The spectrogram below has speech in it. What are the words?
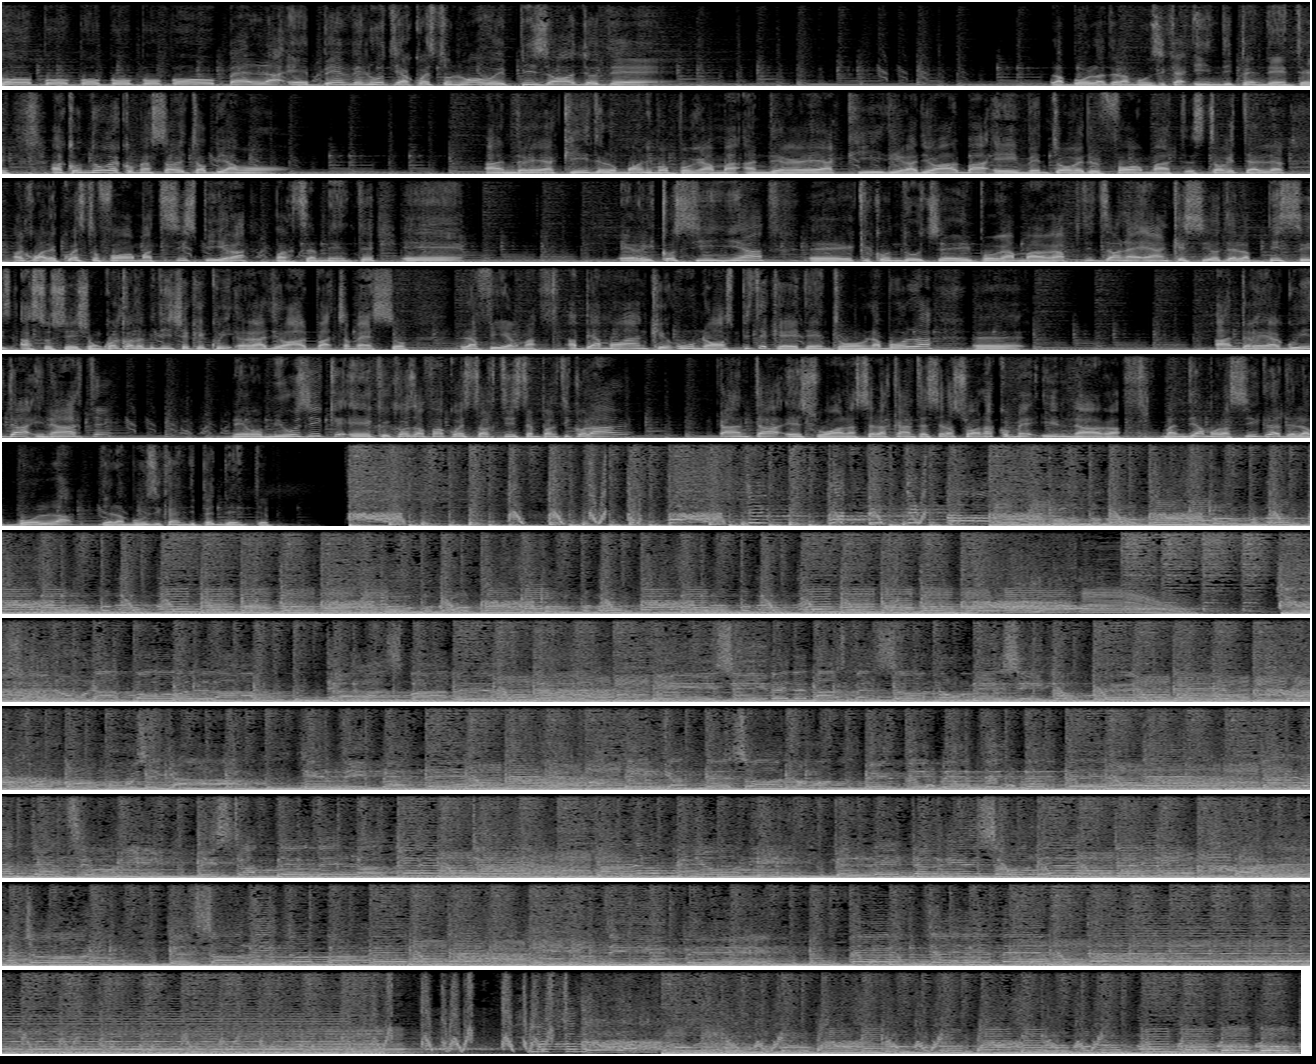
Bo bo bo bo bo bo bella e benvenuti a questo nuovo episodio de La bolla della musica indipendente. A condurre come al solito abbiamo Andrea Chi dell'omonimo programma Andrea Chi di Radio Alba e inventore del format Storyteller al quale questo format si ispira parzialmente e Enrico Signa eh, che conduce il programma Rap di Zona e anche CEO della Bistris Association. Qualcosa mi dice che qui Radio Alba ci ha messo la firma. Abbiamo anche un ospite che è dentro una bolla, eh, Andrea Guida in arte, Nero Music e che cosa fa questo artista in particolare? Canta e suona, se la canta e se la suona come il Nara. Mandiamo la sigla della bolla della musica indipendente.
